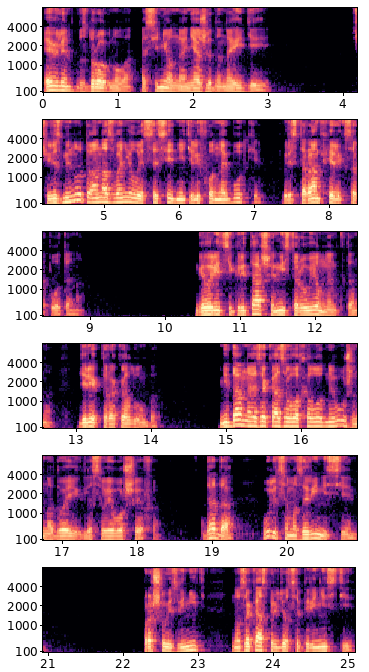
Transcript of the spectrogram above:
Эвелин вздрогнула, осененная неожиданной идеей. Через минуту она звонила из соседней телефонной будки – в ресторан Феликса Поттена. Говорит секретарша мистера Уилмингтона, директора Колумба. Недавно я заказывала холодный ужин на двоих для своего шефа. Да-да, улица Мазарини, 7. Прошу извинить, но заказ придется перенести.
